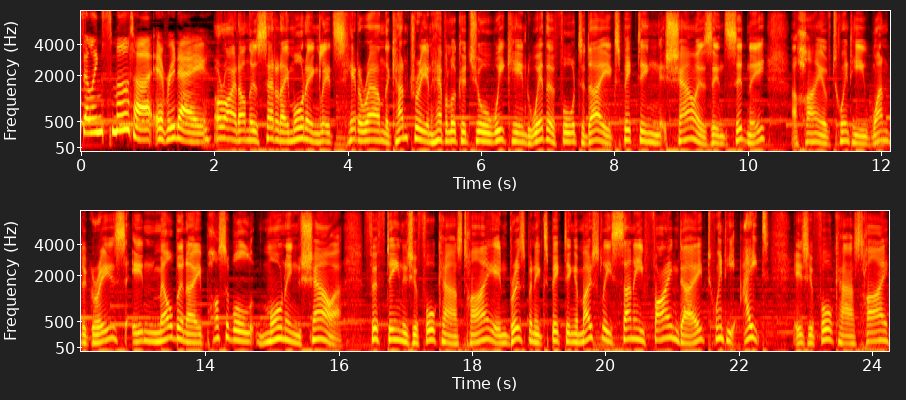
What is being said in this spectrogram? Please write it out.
selling smarter every day. All right, on this Saturday morning, let's head around the country and have a look at your weekend weather for today. Expecting showers in Sydney, a high of 21 degrees. In Melbourne, a possible morning shower. 15 is your forecast high. In Brisbane, expecting a mostly sunny, fine day. 28 is your forecast high.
